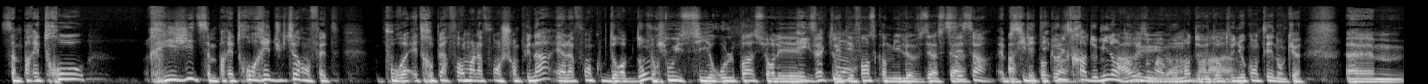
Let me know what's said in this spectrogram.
Ça me paraît trop rigide, ça me paraît trop réducteur en fait pour être performant à la fois en championnat et à la fois en Coupe d'Europe. Donc, Surtout s'il roule pas sur les, les défenses comme il le faisait à cette c'est ça. Parce qu'il était ultra dominant, Ah raison, oui, à un moment d'Antonio Conte. Donc, euh,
